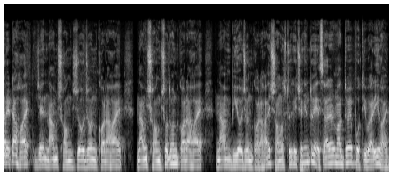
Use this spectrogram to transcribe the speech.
এটা হয় যে নাম সংযোজন করা হয়, নাম সংশোধন করা হয়, নাম বিয়োজন করা হয়, সমস্ত কিছু কিন্তু এসআর এর মাধ্যমে প্রতিবারই হয়।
